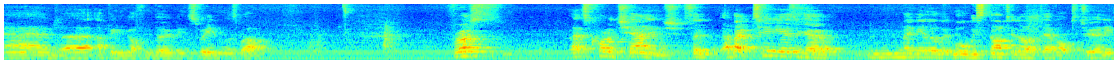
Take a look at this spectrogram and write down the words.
and up in Gothenburg in Sweden as well. For us, that's quite a challenge. So about two years ago, maybe a little bit more, we started our DevOps journey.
